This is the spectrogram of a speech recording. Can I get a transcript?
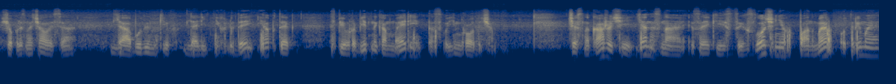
що призначалися для будинків для літніх людей і аптек співробітникам мерії та своїм родичам. Чесно кажучи, я не знаю, за який з цих злочинів пан мер отримає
